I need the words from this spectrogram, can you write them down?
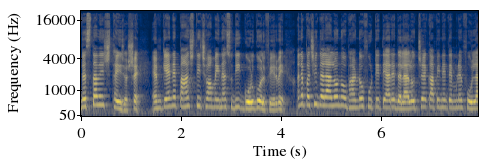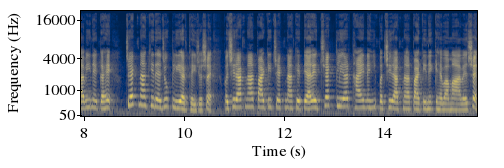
દસ્તાવેજ થઈ જશે. એમ કે એને પાંચથી છ મહિના સુધી ગોળ ગોળ ફેરવે. અને પછી દલાલોનો ભાંડો ફૂટે ત્યારે દલાલો ચેક આપીને તેમણે ફોલાવીને કહે, ચેક નાખી દેજો, ક્લિયર થઈ જશે. પછી રાખનાર પાર્ટી ચેક નાખે ત્યારે ચેક ક્લિયર થાય નહીં, પછી રાખનાર પાર્ટીને કહેવામાં આવે છે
